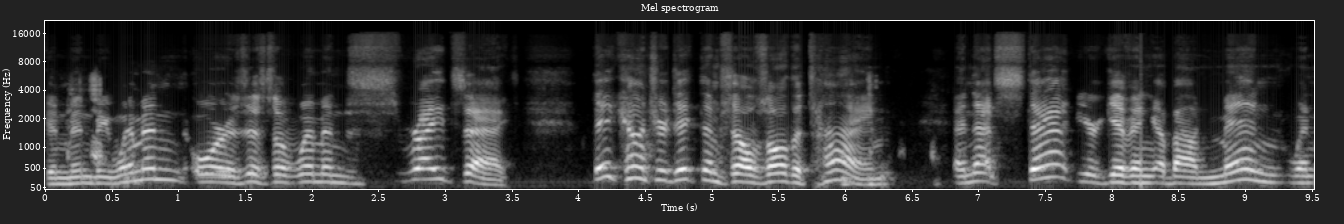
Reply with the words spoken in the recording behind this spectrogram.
Can men be women, or is this a women's rights act? they contradict themselves all the time. And that stat you're giving about men when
